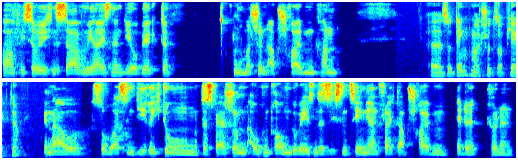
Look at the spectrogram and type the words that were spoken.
ach, wie soll ich das sagen, wie heißen denn die Objekte, wo man schön abschreiben kann? Äh, so Denkmalschutzobjekte? Genau, sowas in die Richtung. Das wäre schon auch ein Traum gewesen, dass ich es in zehn Jahren vielleicht abschreiben hätte können.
